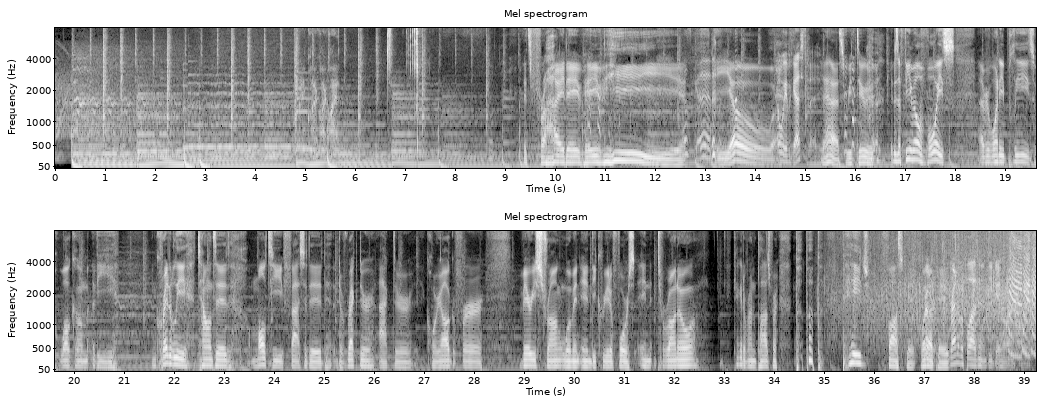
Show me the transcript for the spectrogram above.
Quiet, quiet, quiet, quiet. It's Friday, baby. That was good. Yo. Oh, we have a guest today. Yes, we do. it is a female voice. Everybody, please welcome the incredibly talented, multifaceted director, actor, choreographer, very strong woman in the creative force in Toronto. Can't get a round of applause for Paige Foskett? What round, up, Paige? Round of applause and a DJ horn.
